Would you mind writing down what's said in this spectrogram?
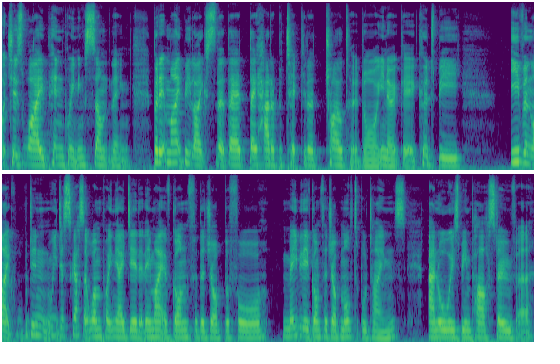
which is why pinpointing something. But it might be like that they they had a particular childhood, or you know, it, it could be even like didn't we discuss at one point the idea that they might have gone for the job before? Maybe they've gone for the job multiple times and always been passed over.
